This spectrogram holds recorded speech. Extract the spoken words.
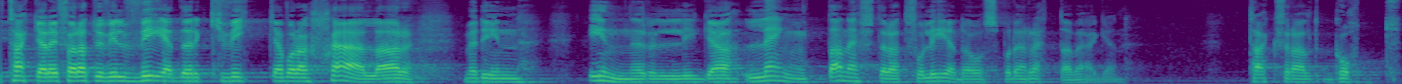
tackar dig för att du vill vederkvicka våra själar med din innerliga längtan efter att få leda oss på den rätta vägen. Tack för allt gott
